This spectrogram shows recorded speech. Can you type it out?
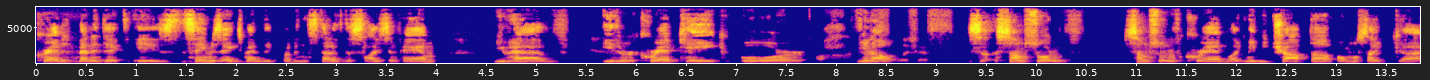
crabs benedict is the same as eggs benedict, but instead of the slice of ham, you have either a crab cake or Oh, you know, delicious. some sort of some sort of crab, like maybe chopped up, almost like uh,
